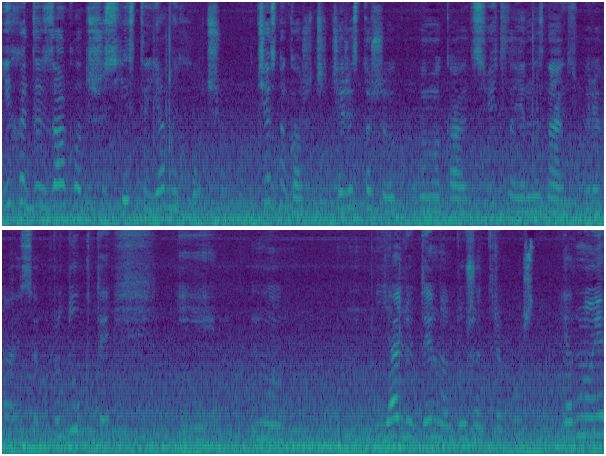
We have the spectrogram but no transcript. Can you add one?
Їхати в заклад щось їсти я не хочу. Чесно кажучи, через те, що вимикають світло, я не знаю, як зберігаються продукти. І ну, я людина дуже тривожна. Я, ну, я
